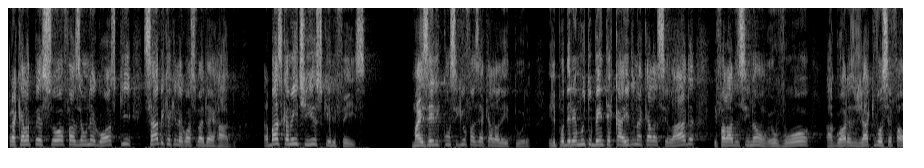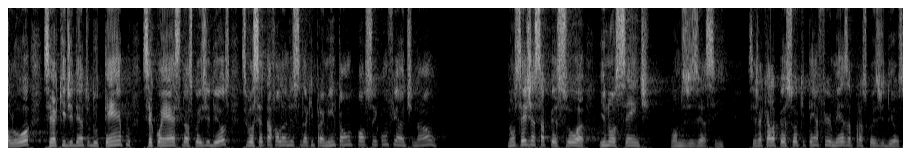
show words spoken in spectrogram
para aquela pessoa fazer um negócio que sabe que aquele negócio vai dar errado. É basicamente isso que ele fez. Mas ele conseguiu fazer aquela leitura. Ele poderia muito bem ter caído naquela cilada e falado assim: não, eu vou, agora, já que você falou, você é aqui de dentro do templo, você conhece das coisas de Deus, se você está falando isso daqui para mim, então eu posso ir confiante. Não. Não seja essa pessoa inocente, vamos dizer assim. Seja aquela pessoa que tenha firmeza para as coisas de Deus,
